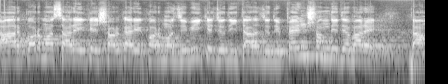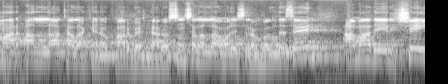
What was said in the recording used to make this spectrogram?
তার কর্মচারীকে, সরকারি কর্মজীবীকে যদি তারা যদি পেনশন দিতে পারে, তা আমার আল্লাহ তালা কেন পারবেন না? রসুন সাল্লাহ আলাইসাল্লাম বলতেছেন, আমাদের সেই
